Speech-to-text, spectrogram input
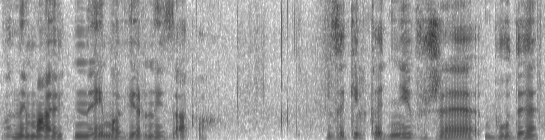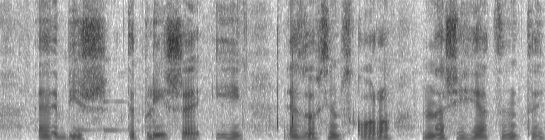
вони мають неймовірний запах. За кілька днів вже буде е, більш тепліше і е, зовсім скоро наші гіацинти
